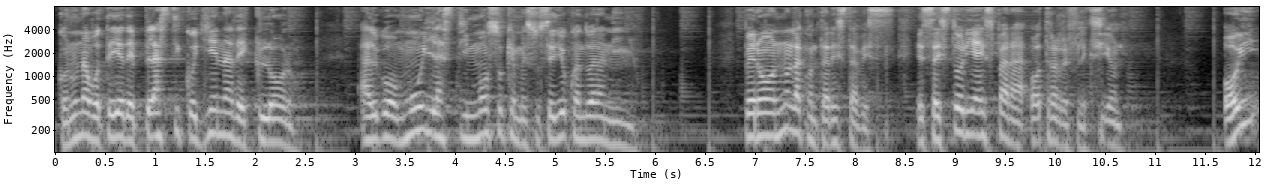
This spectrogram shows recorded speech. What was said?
con una botella de plástico llena de cloro, algo muy lastimoso que me sucedió cuando era niño. Pero no la contaré esta vez, esa historia es para otra reflexión. Hoy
